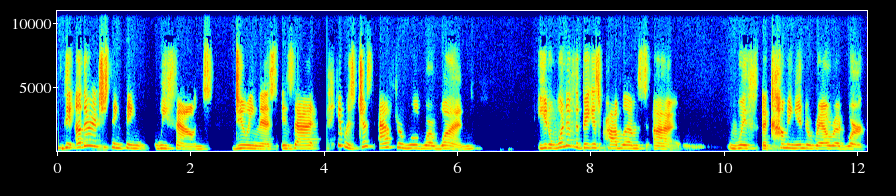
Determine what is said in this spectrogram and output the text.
The other interesting thing we found doing this is that I think it was just after World War One. You know, one of the biggest problems uh, with uh, coming into railroad work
